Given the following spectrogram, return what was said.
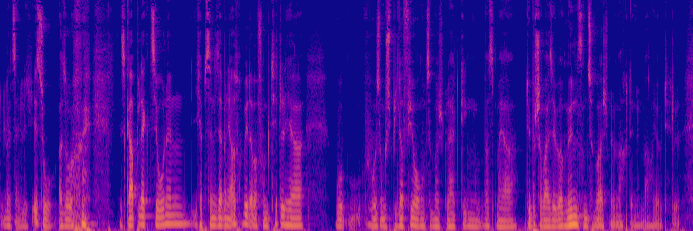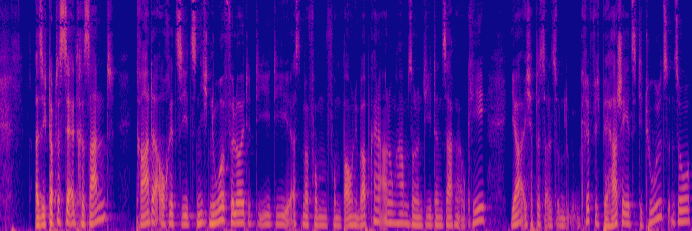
letztendlich. Ist so. Also es gab Lektionen, ich habe es dann selber nicht ausprobiert, aber vom Titel her, wo, wo es um Spielerführung zum Beispiel halt ging, was man ja typischerweise über Münzen zum Beispiel macht in dem Mario-Titel. Also ich glaube, das ist sehr interessant, gerade auch jetzt, jetzt nicht nur für Leute, die, die erstmal vom, vom Bauen überhaupt keine Ahnung haben, sondern die dann sagen, okay, ja, ich habe das alles im Griff, ich beherrsche jetzt die Tools und so,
